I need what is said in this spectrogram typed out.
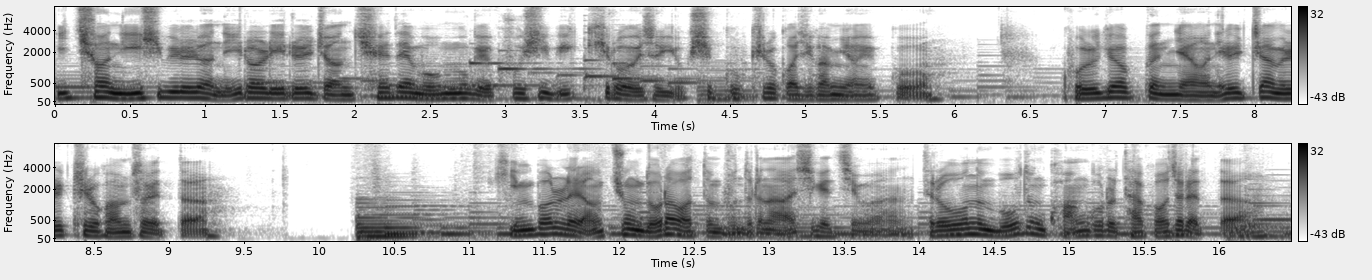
(2021년 1월 1일 전 최대 몸무게 92kg에서 69kg까지 감량했고 골격근 양은 1.1kg 감소했다. 김벌레랑 쭉 놀아왔던 분들은 아시겠지만 들어오는 모든 광고를 다 거절했다.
